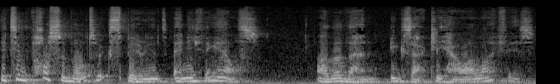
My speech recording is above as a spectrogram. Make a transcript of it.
It's impossible to experience anything else other than exactly how our life is.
